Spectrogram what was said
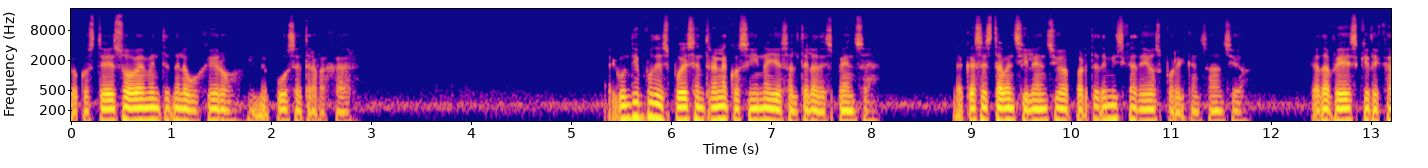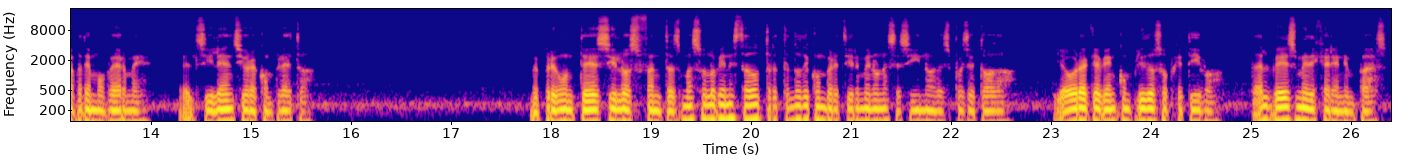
Lo acosté suavemente en el agujero y me puse a trabajar. Algún tiempo después entré en la cocina y asalté la despensa. La casa estaba en silencio aparte de mis jadeos por el cansancio. Cada vez que dejaba de moverme, el silencio era completo. Me pregunté si los fantasmas solo habían estado tratando de convertirme en un asesino después de todo, y ahora que habían cumplido su objetivo, tal vez me dejarían en paz.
